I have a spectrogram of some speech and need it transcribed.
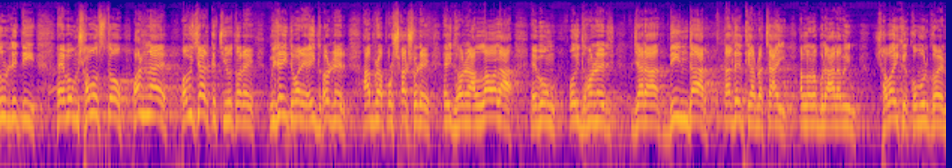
দুর্নীতি এবং সমস্ত অন্যায় অবিচারকে চিরতরে মিটাইতে পারে। এই ধরনের আমরা প্রশাসনে, এই ধরনের আল্লাহওয়ালা এবং ওই ধরনের যারা দিনদার, তাদেরকে আমরা চাই। আল্লাহ রবুল্লা আলমিন সবাইকে কবুল করেন।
